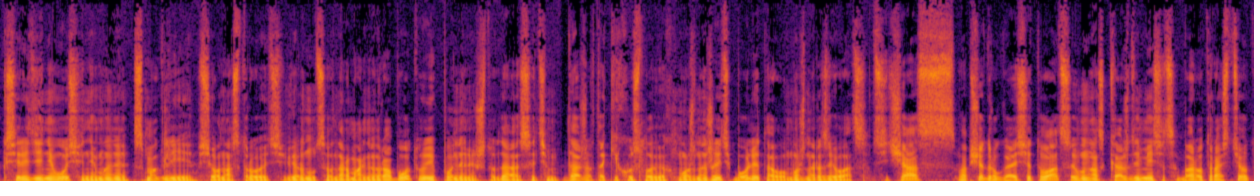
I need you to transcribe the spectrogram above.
к середине осени мы смогли все настроить, вернуться в нормальную работу и поняли, что да, с этим даже в таких условиях можно жить. Более того, можно развиваться. Сейчас вообще другая ситуация. У нас каждый месяц оборот растет.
